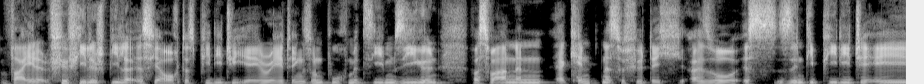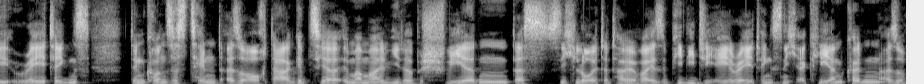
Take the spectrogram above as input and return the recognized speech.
weil für viele Spieler ist ja auch das PDGA-Rating so ein Buch mit sieben Siegeln. Was waren denn Erkenntnisse für dich? Also ist, sind die PDGA-Ratings denn konsistent? Also auch da gibt's ja immer mal wieder Beschwerden, dass sich Leute teilweise PDGA-Ratings nicht erklären können. Also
